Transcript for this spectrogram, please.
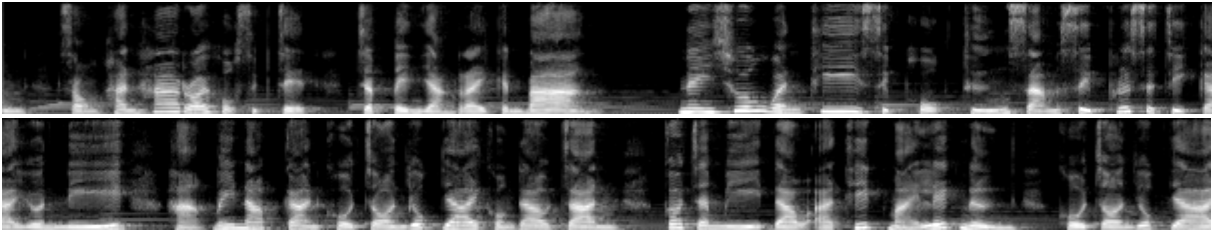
น 2567 จะเป็นอย่างไรกันบ้าง ในช่วงวันที่ 16 ถึง 30 พฤศจิกายนนี้ หากไม่นับการโคจรยกย้ายของดาวจันทร์ ก็จะมีดาวอาทิตย์หมายเลขหนึ่ง โคจรยกย้าย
